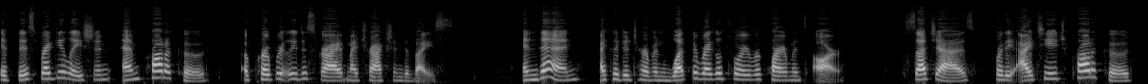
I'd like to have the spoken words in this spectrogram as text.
if this regulation and product code appropriately describe my traction device. And then I could determine what the regulatory requirements are, such as for the ITH product code,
